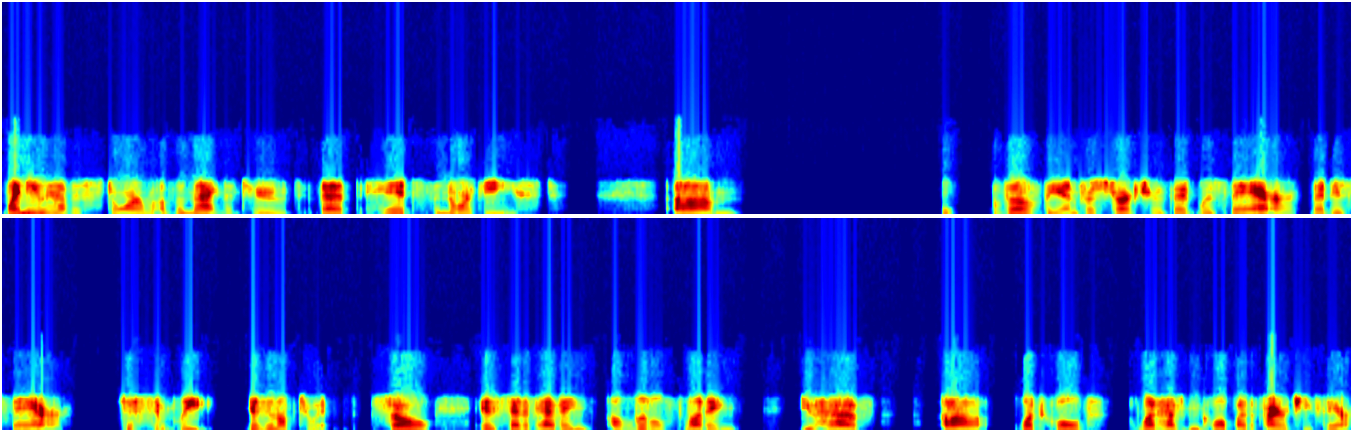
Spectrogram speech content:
When you have a storm of the magnitude that hits the Northeast, um, the the infrastructure that was there, that is there, just simply isn't up to it. So instead of having a little flooding, you have uh, what's called what has been called by the fire chief there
